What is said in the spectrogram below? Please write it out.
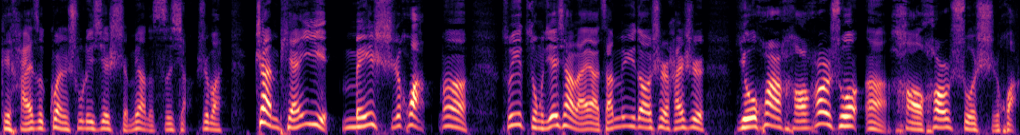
给孩子灌输了一些什么样的思想，是吧？占便宜没实话啊。所以总结接下来啊，咱们遇到事还是有话好好说啊，好好说实话。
